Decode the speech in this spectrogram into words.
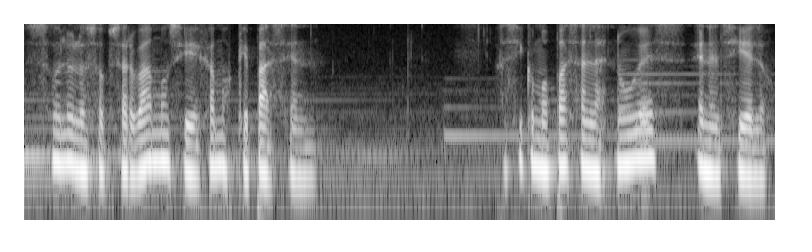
Solo los observamos y dejamos que pasen, así como pasan las nubes en el cielo.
